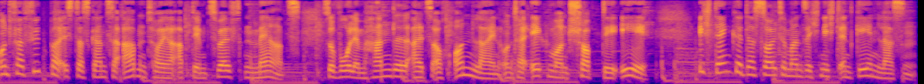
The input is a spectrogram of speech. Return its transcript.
Und verfügbar ist das ganze Abenteuer ab dem 12. März, sowohl im Handel als auch online unter egmontshop.de. Ich denke, das sollte man sich nicht entgehen lassen.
